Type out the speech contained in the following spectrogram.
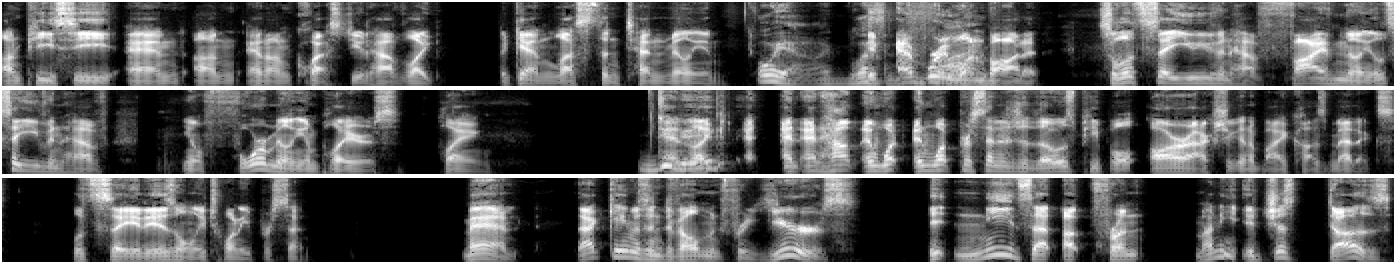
on PC and on and on Quest. You'd have like again less than 10 million. Oh yeah, if everyone five. bought it. So let's say you even have five million. Let's say you even have you know four million players playing. Dude, and like it, and and how and what and what percentage of those people are actually going to buy cosmetics? Let's say it is only 20%. Man, that game is in development for years. It needs that upfront money. It just does.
